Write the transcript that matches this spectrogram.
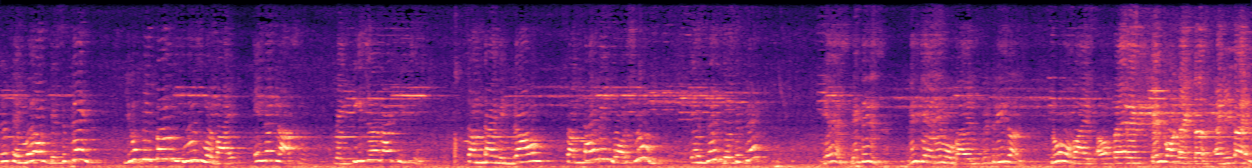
the symbol of discipline? You people use mobile in the classroom when teachers are teaching. Sometime in ground, sometime in washroom. Is this discipline? Yes, it is. We carry mobile with reason. Through mobile, our parents can contact us anytime.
